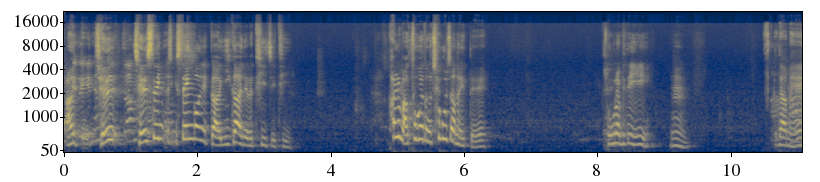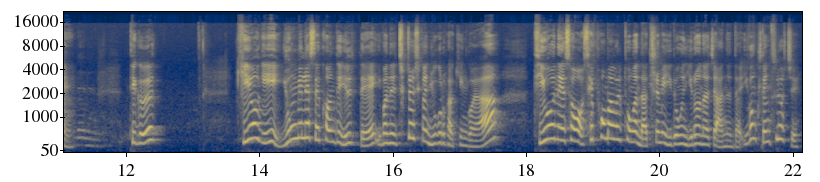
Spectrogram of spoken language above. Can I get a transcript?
아, 제일 제일 센, 거. 센 거니까 2가 아니라 D지 D. 칼륨 막투가도가 최고잖아 이때. 동그라미 D. 음. 그 다음에 아, 네네. 디귿. 기억이 6ms일 때 이번엔 측정 시간 6으로 바뀐 거야. D1에서 세포막을 통한 나트륨의 이동은 일어나지 않는다. 이건 그냥 틀렸지.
